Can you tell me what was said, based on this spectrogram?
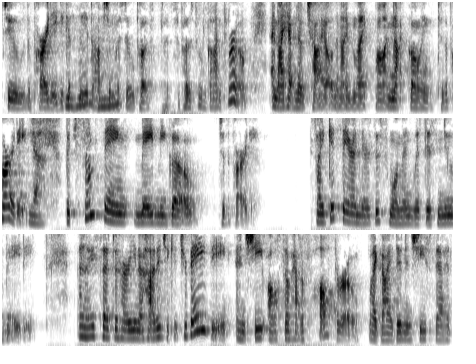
to the party because mm-hmm, the adoption mm-hmm. was supposed supposed to have gone through. And I have no child, and I'm like, well, I'm not going to the party. Yeah. But something made me go to the party. So I get there, and there's this woman with this new baby. And I said to her, you know, how did you get your baby? And she also had a fall through like I did. And she said,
